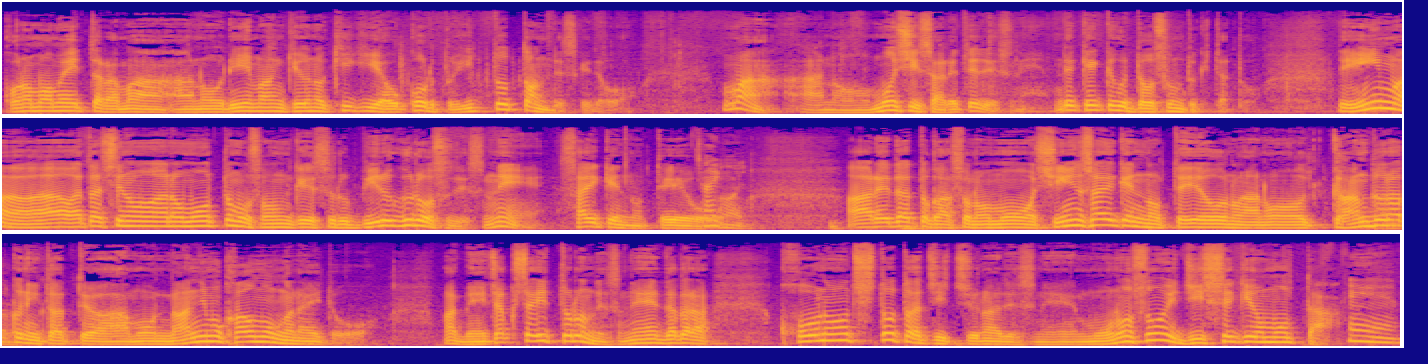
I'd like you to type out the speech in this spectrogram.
このままいったら、まあ、あのリーマン級の危機が起こると言っとったんですけど、まあ、あの無視されてですね、で結局、ドスンときたと。で今は私のあの最も尊敬するビル・グロスですね、債券の帝王。はいあれだとか、そのもう、震災権の帝王のあの、ガンドラックに至っては、もう何にも買うもんがないと。まあ、めちゃくちゃ言っとるんですね。だから、この人たちっていうのはですね、ものすごい実績を持った、ええ、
